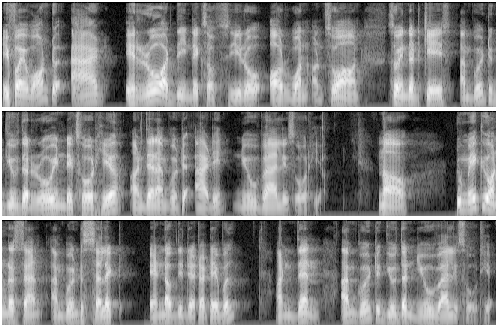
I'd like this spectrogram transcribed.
if I want to add a row at the index of 0 or 1 and so on. So in that case, I'm going to give the row index over here and then I'm going to add in new values over here. Now, to make you understand, I'm going to select end of the data table and then I'm going to give the new values over here.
